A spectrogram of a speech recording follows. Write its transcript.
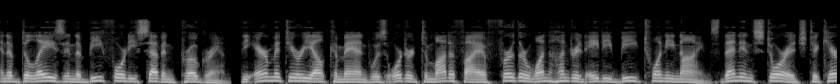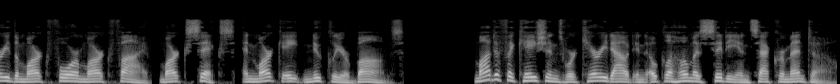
and of delays in the B-47 program, the Air Materiel Command was ordered to modify a further 180 B-29s then in storage to carry the Mark IV Mark V, Mark VI, and Mark VIII nuclear Modifications were carried out in Oklahoma City and Sacramento.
